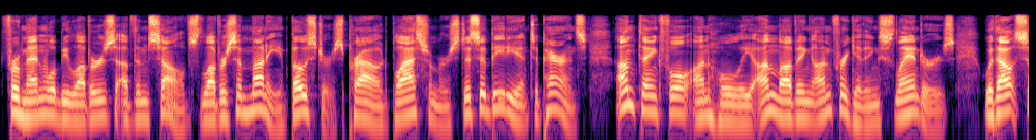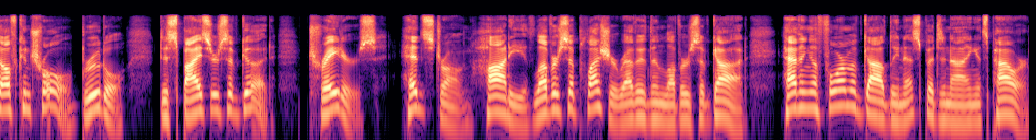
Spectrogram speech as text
For men will be lovers of themselves, lovers of money, boasters, proud, blasphemers, disobedient to parents, unthankful, unholy, unloving, unforgiving, slanderers, without self control, brutal, despisers of good, traitors, headstrong, haughty, lovers of pleasure rather than lovers of God, having a form of godliness but denying its power.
